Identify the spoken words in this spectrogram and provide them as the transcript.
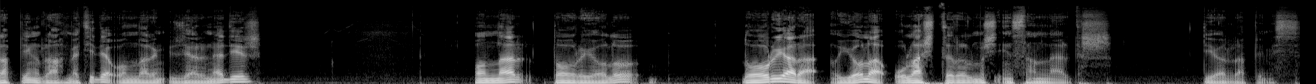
Rabbin rahmeti de onların üzerinedir. Onlar doğru yolu doğru yara yola ulaştırılmış insanlardır diyor Rabbimiz.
